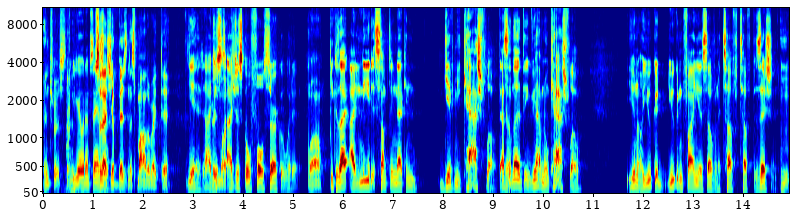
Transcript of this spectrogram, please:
Interesting. You get what I'm saying? So- that's your business model right there. Yeah, I just I just go full circle with it Wow. because I, I needed something that can give me cash flow. That's another thing. If you have no cash flow, you know, you could you can find yourself in a tough, tough position. Mm-hmm.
